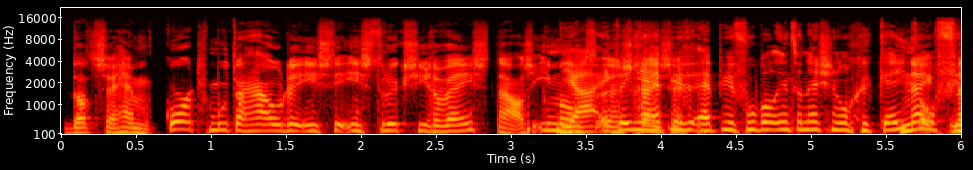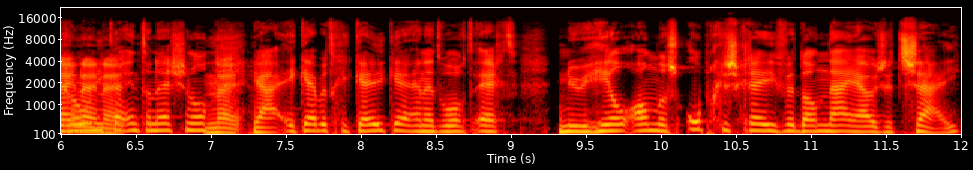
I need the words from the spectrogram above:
dat ze hem kort moeten houden, is de instructie geweest. Nou, als iemand. ja, ik weet niet, heb je, heb je Voetbal International gekeken? Nee, of nee, Veronica nee. International? Nee. Ja, ik heb het gekeken en het wordt echt nu heel anders opgeschreven dan Nijhuis het zei.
